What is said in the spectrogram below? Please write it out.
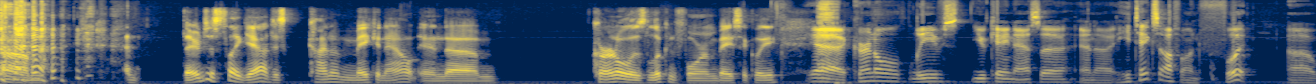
Um, and they're just like, yeah, just kind of making out, and um, Colonel is looking for him basically. Yeah, Colonel leaves UK NASA and uh, he takes off on foot. Uh,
